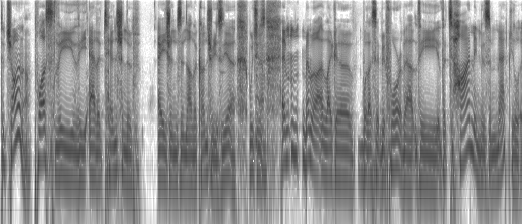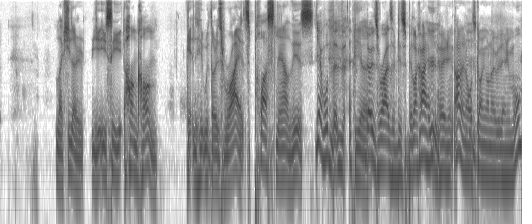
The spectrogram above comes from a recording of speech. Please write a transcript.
to China. plus the the added tension of Asians in other countries, yeah, which is and remember uh, like uh, what I said before about the the timing is immaculate. Like you know, you, you see Hong Kong getting hit with those riots, plus now this. Yeah, well, the, the, Yeah. those riots have disappeared. Like I haven't heard it. I don't know what's going on over there anymore.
